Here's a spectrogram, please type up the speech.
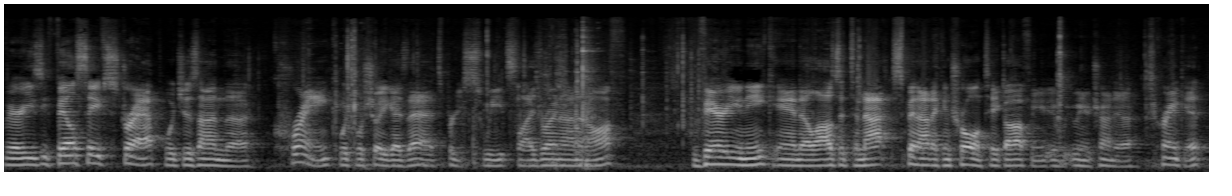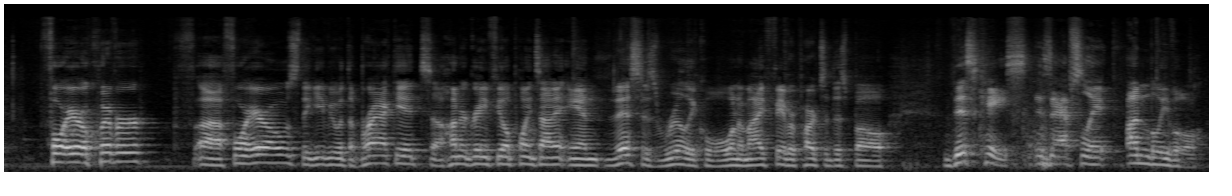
very easy. Fail-safe strap, which is on the crank, which we'll show you guys that. It's pretty sweet. Slides right on and off. Very unique and allows it to not spin out of control and take off when you're, when you're trying to crank it. Four arrow quiver, uh, four arrows. They give you with the bracket, 100 grain field points on it, and this is really cool. One of my favorite parts of this bow. This case is absolutely unbelievable.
